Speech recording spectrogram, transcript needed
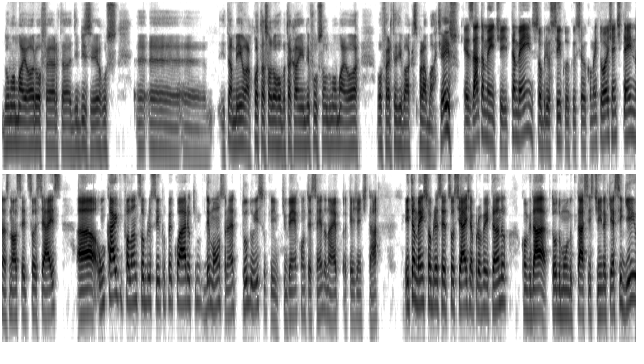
de uma maior oferta de bezerros e também a cotação da roupa está caindo em função de uma maior oferta de vacas para abate. É isso? Exatamente. E também sobre o ciclo que o senhor comentou, a gente tem nas nossas redes sociais uh, um card falando sobre o ciclo pecuário que demonstra né, tudo isso que, que vem acontecendo na época que a gente está. E também sobre as redes sociais, aproveitando, convidar todo mundo que está assistindo aqui a seguir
